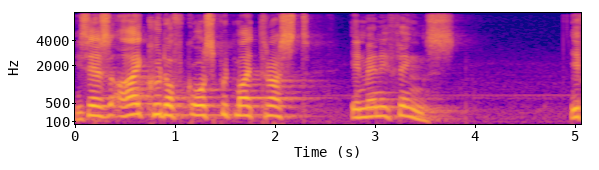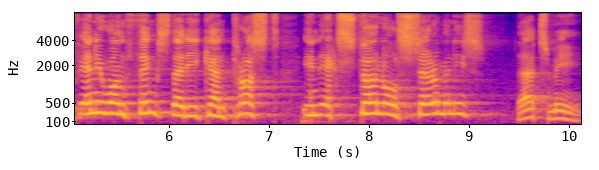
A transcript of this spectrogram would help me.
He says, I could, of course, put my trust in many things. If anyone thinks that he can trust in external ceremonies, that's me.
